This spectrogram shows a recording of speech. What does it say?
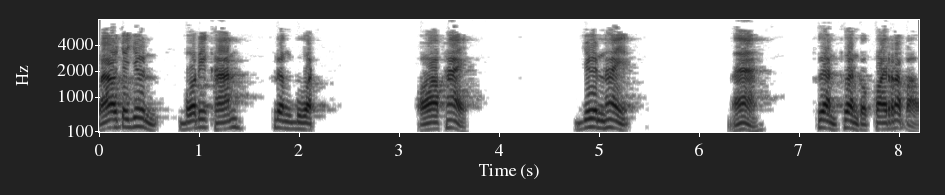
เราจะยื่นบริขารเครื่องบวชออกให้ ยื่นให้นะเพื่อนเพื่อนก็คอยรับเอา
